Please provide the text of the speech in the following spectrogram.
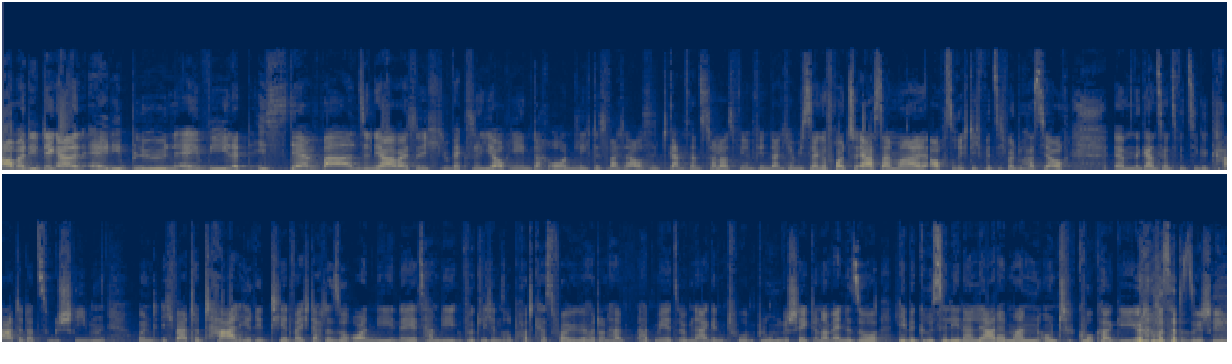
Aber die Dinger, ey, die blühen, ey, wie, das ist der Wahnsinn. Ja, weißt du, ich wechsle hier auch jeden Tag ordentlich. Das Wasser aus, sieht ganz, ganz toll aus. Vielen, vielen Dank. Ich habe mich sehr gefreut. Zuerst einmal, auch so richtig witzig, weil du hast ja auch ähm, eine ganz, ganz witzige Karte dazu geschrieben. Und ich war total irritiert, weil ich dachte so, oh nee, nee jetzt haben die wirklich unsere Podcast-Folge gehört und hat, hat mir jetzt irgendeine Agentur Blumen geschickt. Und am Ende so, liebe Grüße, Lena Lademann und KKG. Oder was hat er so geschrieben?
